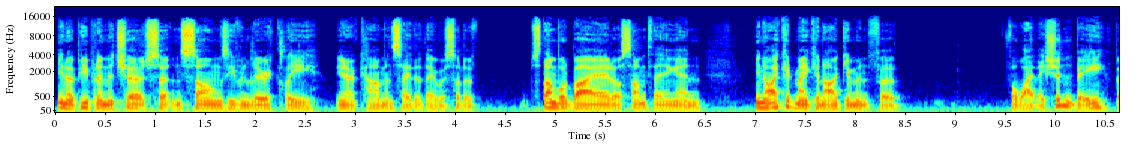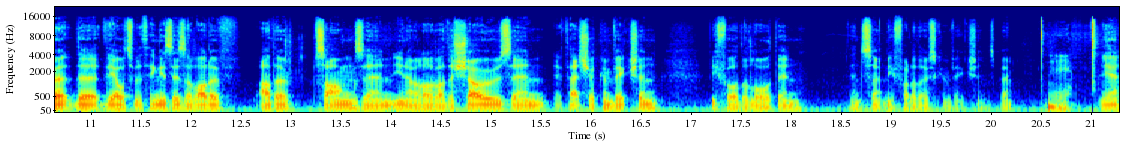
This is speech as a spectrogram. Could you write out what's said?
you know, people in the church, certain songs, even lyrically, you know, come and say that they were sort of stumbled by it or something, and you know, I could make an argument for for why they shouldn't be, but the the ultimate thing is there's a lot of other songs and you know a lot of other shows, and if that's your conviction before the Lord, then then certainly follow those convictions. But Yeah. yeah,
